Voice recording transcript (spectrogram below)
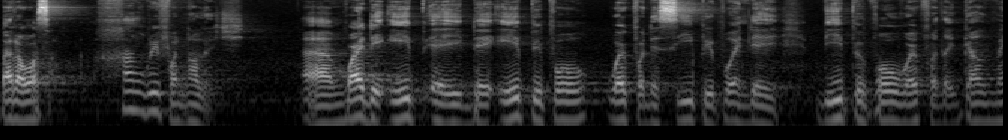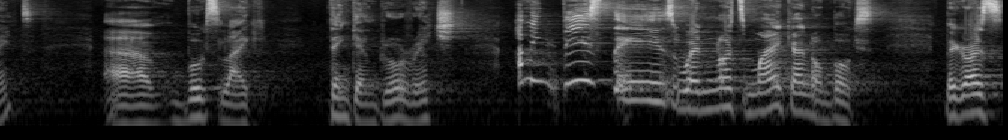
but I was hungry for knowledge. Um, why the A, uh, the A people work for the C people and the B people work for the government. Uh, books like Think and Grow Rich. I mean, these things were not my kind of books because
